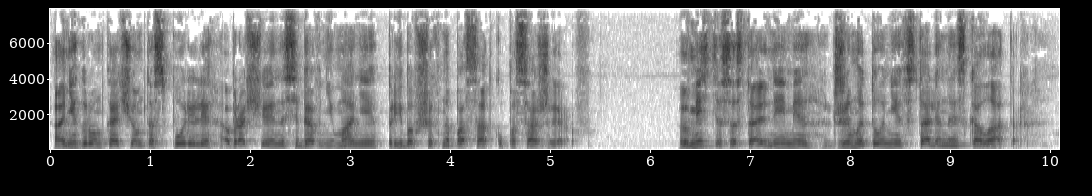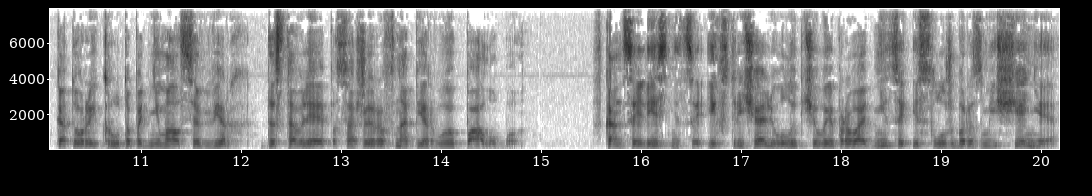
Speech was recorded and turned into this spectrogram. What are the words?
Они громко о чем-то спорили, обращая на себя внимание прибывших на посадку пассажиров. Вместе с остальными Джим и Тони встали на эскалатор, который круто поднимался вверх, доставляя пассажиров на первую палубу. В конце лестницы их встречали улыбчивые проводницы из службы размещения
